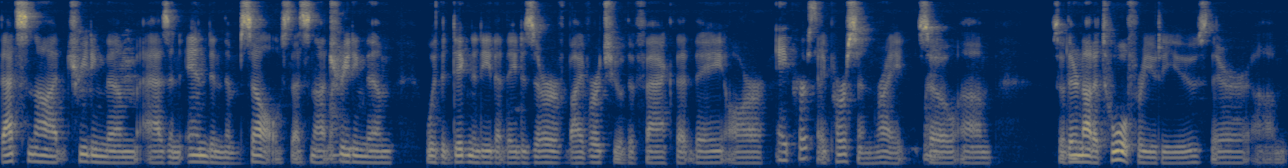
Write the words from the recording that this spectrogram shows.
That's not treating them as an end in themselves. That's not Right. treating them with the dignity that they deserve by virtue of the fact that they are a person. a person, right? So, um, so they're not a tool for you to use. They're um,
